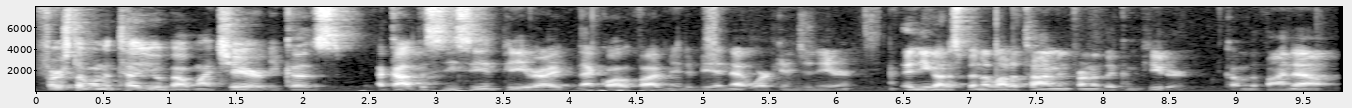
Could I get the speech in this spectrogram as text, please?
First, I want to tell you about my chair because I got the CCNP, right? That qualified me to be a network engineer. And you got to spend a lot of time in front of the computer, come to find out.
